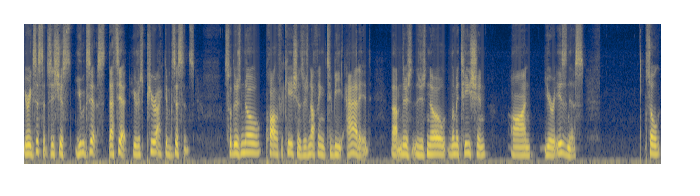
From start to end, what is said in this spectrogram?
your existence. It's just you exist. That's it. You're just pure active existence. So there's no qualifications. There's nothing to be added. Um, there's there's no limitation on your isness. So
